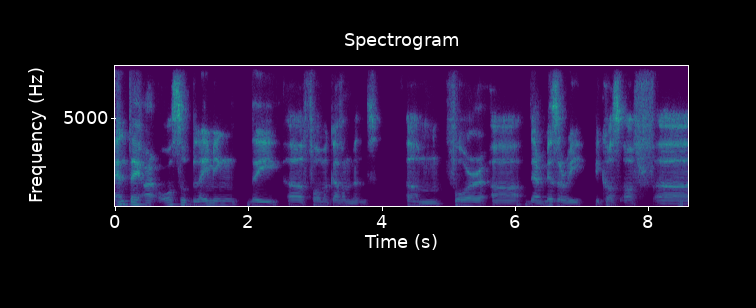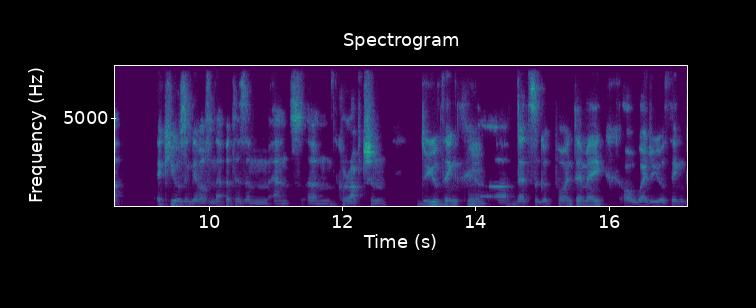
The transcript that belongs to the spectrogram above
And they are also blaming the uh, former government um, for uh, their misery because of mm. accusing them of nepotism and um, corruption. Do you think mm. that's a good point they make, or where do you think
